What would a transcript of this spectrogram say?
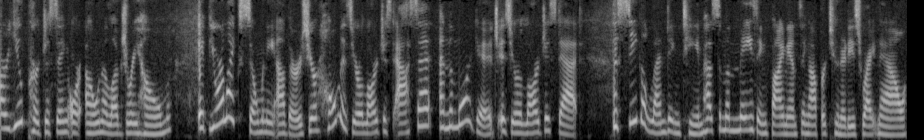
Are you purchasing or own a luxury home? If you're like so many others, your home is your largest asset and the mortgage is your largest debt. The Siegel Lending Team has some amazing financing opportunities right now.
